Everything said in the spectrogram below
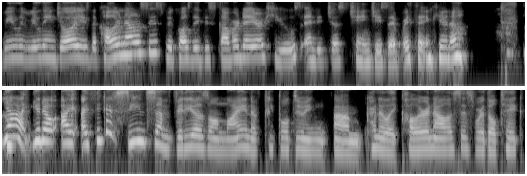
really really enjoy is the color analysis because they discover their hues and it just changes everything you know? Yeah you know i i think i've seen some videos online of people doing um, kind of like color analysis where they'll take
